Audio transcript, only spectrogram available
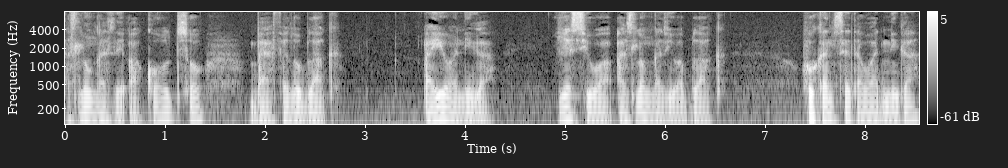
as long as they are called so by a fellow black. Are you a nigger? Yes, you are, as long as you are black. Who can say the word nigger?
